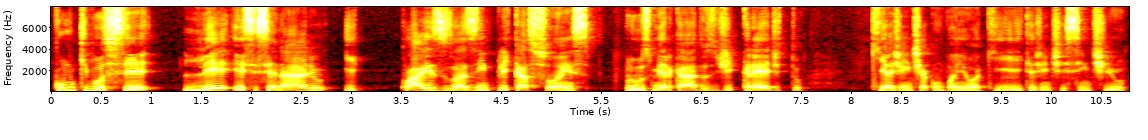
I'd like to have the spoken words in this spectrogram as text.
Como que você lê esse cenário e quais as implicações para os mercados de crédito que a gente acompanhou aqui e que a gente sentiu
